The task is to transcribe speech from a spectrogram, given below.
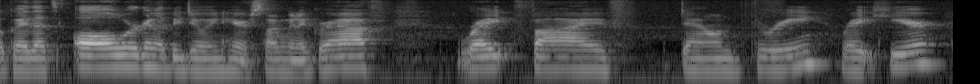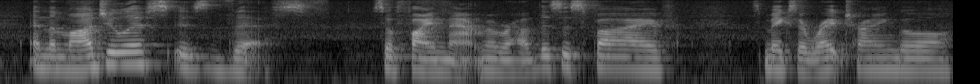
Okay, that's all we're to be doing here. So I'm to graph right 5 down 3 right here. And the modulus is this. So find that. Remember how this is 5. This makes a right triangle.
